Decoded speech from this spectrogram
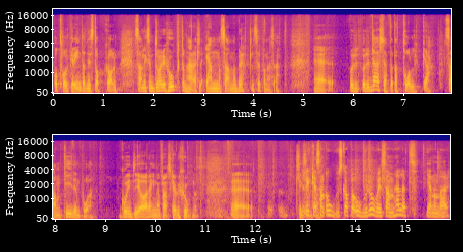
och tolkar in den i Stockholm. Så han liksom drar ihop de här till en och samma berättelse på något sätt. Eh, och, och det där sättet att tolka samtiden på går ju inte att göra innan franska revolutionen. Eh, Lyckas han skapa oro i samhället genom det här?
